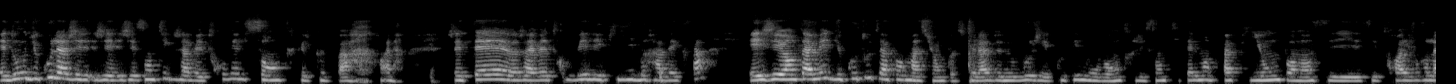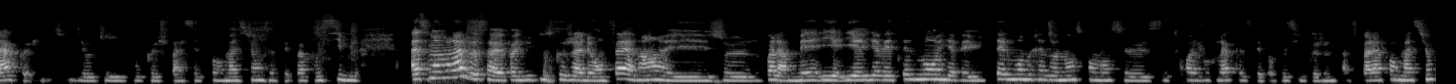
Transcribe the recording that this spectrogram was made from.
Et donc, du coup, là, j'ai senti que j'avais trouvé le centre quelque part. Voilà euh, j'avais trouvé l'équilibre avec ça. Et j'ai entamé du coup toute la formation parce que là, de nouveau, j'ai écouté mon ventre. J'ai senti tellement de papillons pendant ces, trois jours-là que je me suis dit, OK, il faut que je fasse cette formation, ça c'est pas possible. À ce moment-là, je ne savais pas du tout ce que j'allais en faire. Hein, et voilà, mais il y, avait tellement, il y avait eu tellement de résonance pendant ces trois jours-là que c'était pas possible que je ne fasse pas la formation.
